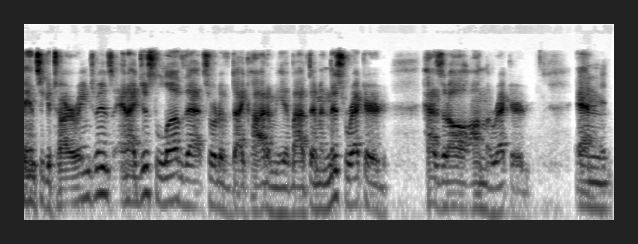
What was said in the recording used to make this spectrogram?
fancy guitar arrangements and I just love that sort of dichotomy about them and this record has it all on the record. And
